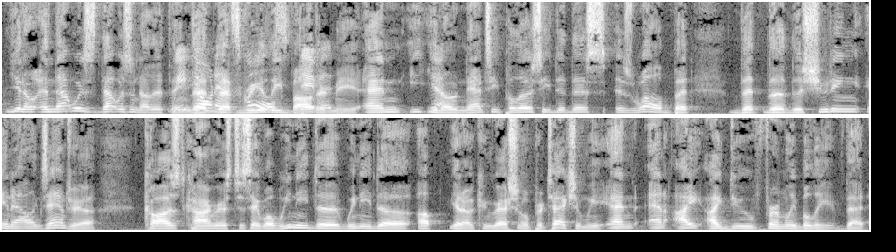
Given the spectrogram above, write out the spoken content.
and you know, and that was that was another thing We that, that really bothered David. me. And you Yeah. know, Nancy Pelosi did this as well, but that the the shooting in Alexandria caused Congress to say, well, we need to we need to up you know congressional protection. We and and I I do firmly believe that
